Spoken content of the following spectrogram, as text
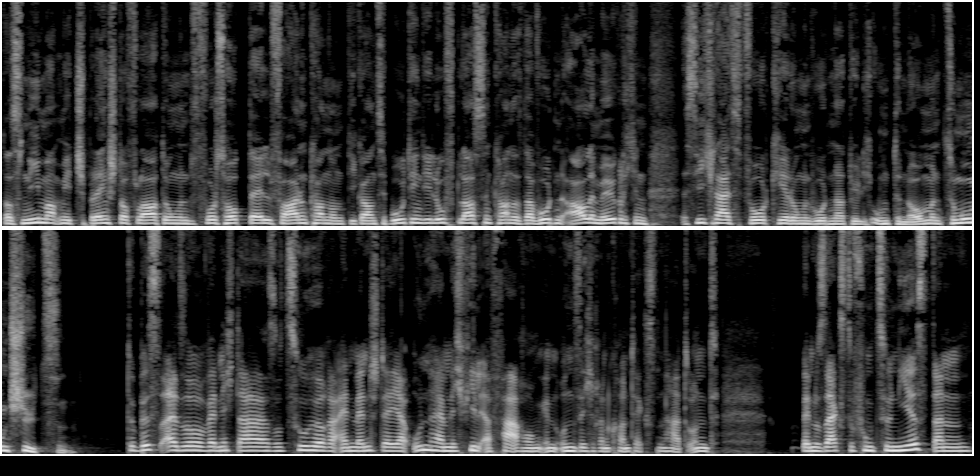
dass niemand mit Sprengstoffladungen vors Hotel fahren kann und die ganze Bude in die Luft lassen kann. Also da wurden alle möglichen Sicherheitsvorkehrungen wurden natürlich unternommen zum uns. Du bist also, wenn ich da so zuhöre, ein Mensch, der ja unheimlich viel Erfahrung in unsicheren Kontexten hat und wenn du sagst, du funktionierst, dann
